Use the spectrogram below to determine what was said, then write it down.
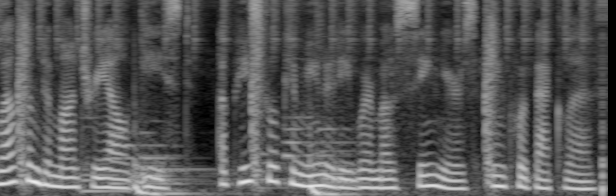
Welcome to Montreal East, a peaceful community where most seniors in Quebec live.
